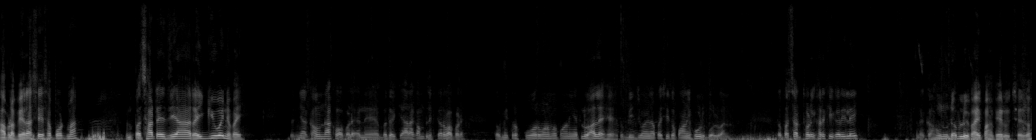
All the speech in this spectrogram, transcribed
આપણા ભેરા છે સપોર્ટમાં. પછાટે જ્યાં રહી ગયું હોય ને ભાઈ, તો ત્યાં ઘઉં નાખવા પડે અને બધે ક્યારા કમ્પ્લીટ કરવા પડે. તો મિત્રો, કોરવણમાં પાણી એટલું હાલે છે, તો બીજું એના પછી તો પાણી હુડ બોલવાનું. તો પછાટ થોડી ખરખી કરી લઈ. અને ઘઉંનું ડબલું ભાઈ પાસે ભેરું છે, જો.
